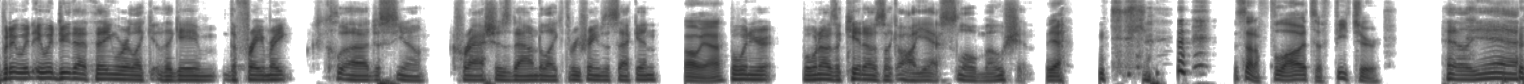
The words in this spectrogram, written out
but it would it would do that thing where like the game the frame rate uh, just you know crashes down to like three frames a second. oh yeah, But when you're but when I was a kid, I was like, oh yeah, slow motion. Yeah. it's not a flaw. It's a feature. Hell yeah,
